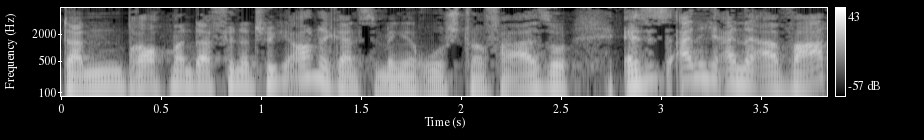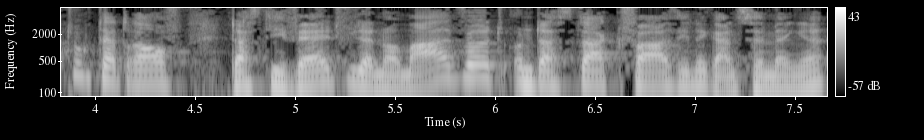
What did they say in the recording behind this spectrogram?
dann braucht man dafür natürlich auch eine ganze Menge Rohstoffe. Also es ist eigentlich eine Erwartung darauf, dass die Welt wieder normal wird und dass da quasi eine ganze Menge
